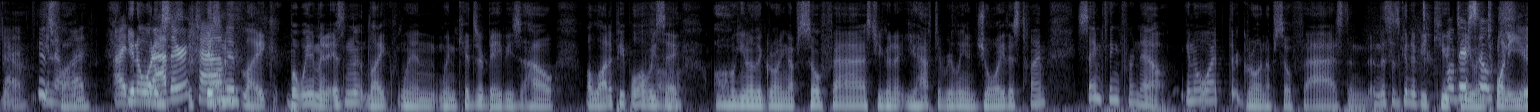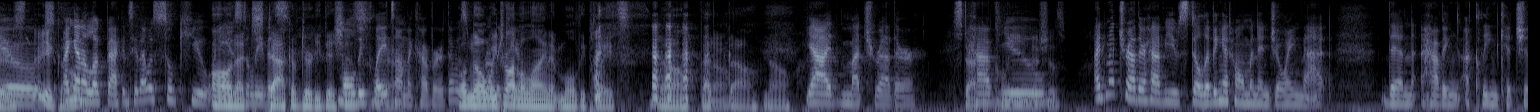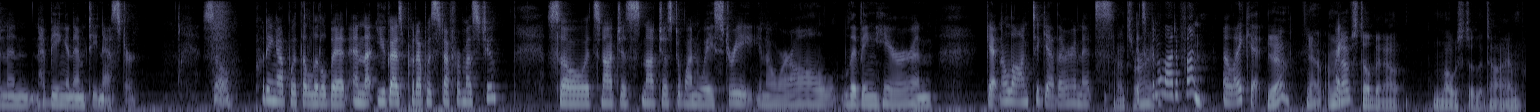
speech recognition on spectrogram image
But Yeah. you It's know fun. what? I'd You know what? It's- rather it's have. Isn't it like? But wait a minute. Isn't it like when when kids are babies? How a lot of people always say, "Oh, you know, they're growing up so fast. You're gonna you have to really enjoy this time." Same thing for now. You know what? They're growing up so fast, and, and this is gonna be cute well, to you so in 20 cute. years. There you go. I'm gonna look back and see that was so cute. When Oh, he used that to leave stack his of dirty dishes. moldy plates Yeah. on the cupboard. That was well, no, we draw cute. the line at moldy plates. no, that No. no, no. Yeah, I'd much rather. Stack Have of clean you- dishes. I'd much rather have you still living at home and enjoying that than having a clean kitchen and being an empty nester. So putting up with a little bit, and that you guys put up with stuff from us too. So it's not just not just a one way street. You know, we're all living here and getting along together, and it's That's right. it's been a lot of fun. I like it. yeah. Yeah. I mean, I- I, have still been out most of the time.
